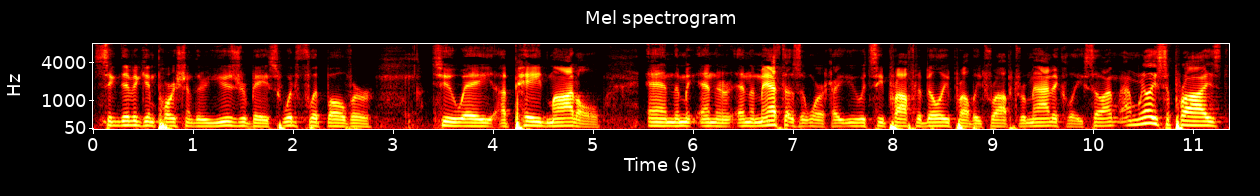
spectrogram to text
significant portion of their user base would flip over to a, a paid model. And the and and the math doesn't work. You would see profitability probably drop dramatically. So I'm I'm really surprised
